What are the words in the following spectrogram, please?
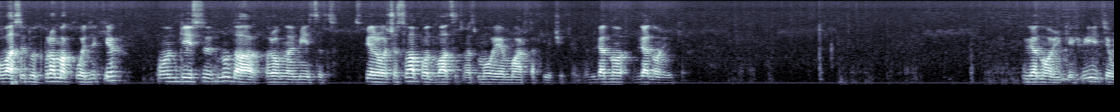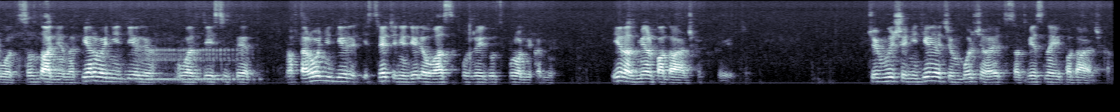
У вас идут промокодики. Он действует, ну да, ровно месяц. С 1 числа по 28 марта включительно. Для, для новеньких. Для новеньких, видите, вот создание на первой неделе у вас 10 лет на второй неделе и с третьей недели у вас уже идут с промиками. И размер подарочка, как видите. Чем выше неделя, тем больше, соответственно, и подарочка.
